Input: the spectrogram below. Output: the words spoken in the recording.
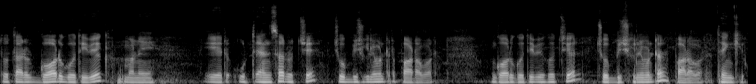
তো তার গড় গতিবেগ মানে এর অ্যান্সার হচ্ছে চব্বিশ কিলোমিটার পার আওয়ার গড় গতিবেগ হচ্ছে এর চব্বিশ kilometre per hour thank you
